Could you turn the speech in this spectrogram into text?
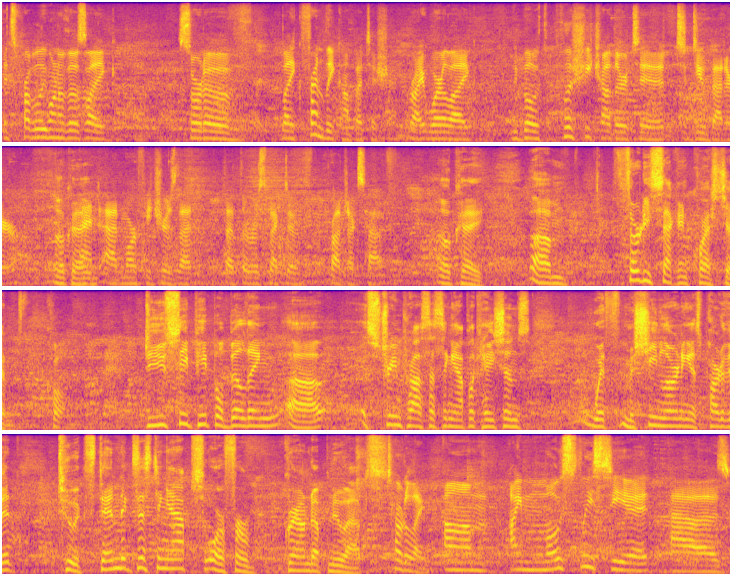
it's probably one of those like sort of like friendly competition, right? Where like we both push each other to, to do better Okay. and add more features that, that the respective projects have. Okay. Um, Thirty second question. Cool. Do you see people building uh, stream processing applications with machine learning as part of it to extend existing apps or for ground up new apps? Totally. Um, I mostly see it as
